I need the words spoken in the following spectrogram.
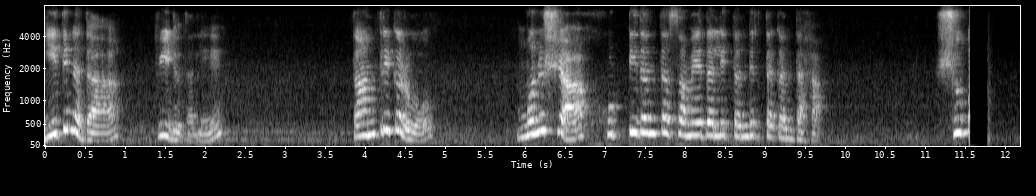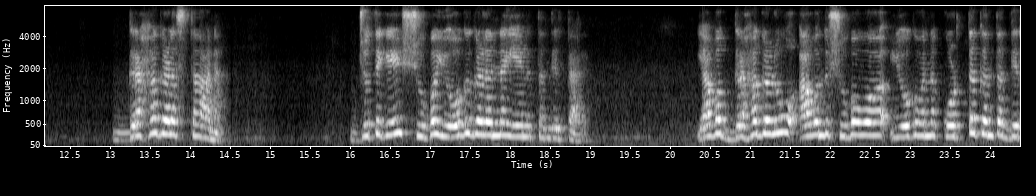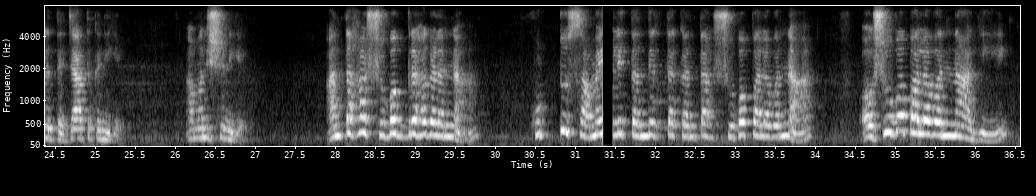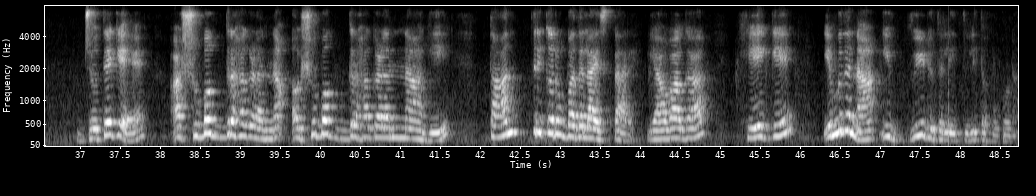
ಈ ದಿನದ ವಿಡಿಯೋದಲ್ಲಿ ತಾಂತ್ರಿಕರು ಮನುಷ್ಯ ಹುಟ್ಟಿದಂತ ಸಮಯದಲ್ಲಿ ತಂದಿರ್ತಕ್ಕಂತಹ ಶುಭ ಗ್ರಹಗಳ ಸ್ಥಾನ ಜೊತೆಗೆ ಶುಭ ಯೋಗಗಳನ್ನ ಏನು ತಂದಿರ್ತಾರೆ? ಯಾವ ಗ್ರಹಗಳು ಆ ಒಂದು ಶುಭ ಯೋಗವನ್ನ ಕೊಡ್ತಕ್ಕಂಥದ್ದಿರುತ್ತೆ ಜಾತಕನಿಗೆ, ಆ ಮನುಷ್ಯನಿಗೆ. ಅಂತಹ ಶುಭ ಗ್ರಹಗಳನ್ನ ಹುಟ್ಟು ಸಮಯದಲ್ಲಿ ತಂದಿರ್ತಕ್ಕಂಥ ಶುಭ ಫಲವನ್ನ ಅಶುಭ ಫಲವನ್ನಾಗಿ ಜೊತೆಗೆ ಆ ಶುಭ ಗ್ರಹಗಳನ್ನ ಅಶುಭ ಗ್ರಹಗಳನ್ನಾಗಿ ತಾಂತ್ರಿಕರು ಬದಲಾಯಿಸ್ತಾರೆ. ಯಾವಾಗ? ಹೇಗೆ ಎಂಬುದನ್ನ ಈ ವಿಡಿಯೋದಲ್ಲಿ ತಿಳಿದು ಹೋಗೋಣ.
